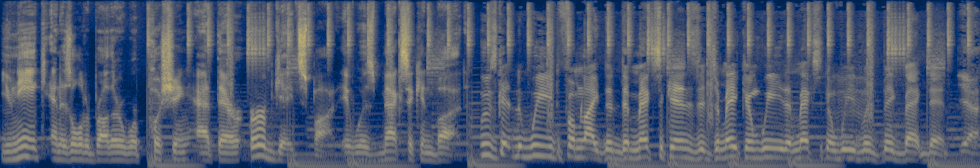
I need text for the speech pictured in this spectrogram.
Unique and his older brother were pushing at their Herbgate spot. It was Mexican bud. We was getting the weed from like the, the Mexicans, the Jamaican weed, and Mexican weed was big back then. Yeah.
